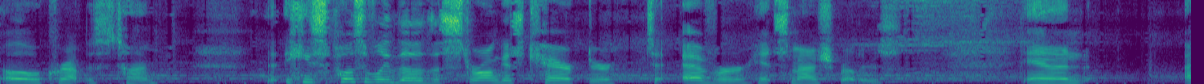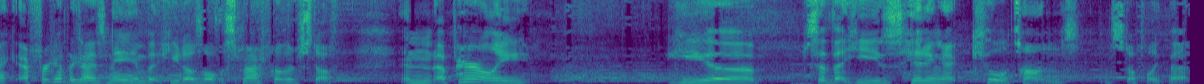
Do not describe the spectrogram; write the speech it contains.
Oh crap this is time. He's supposedly the the strongest character to ever hit Smash Brothers, and I, I forget the guy's name, but he does all the Smash Brothers stuff, and apparently he uh, said that he's hitting at kilotons and stuff like that,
